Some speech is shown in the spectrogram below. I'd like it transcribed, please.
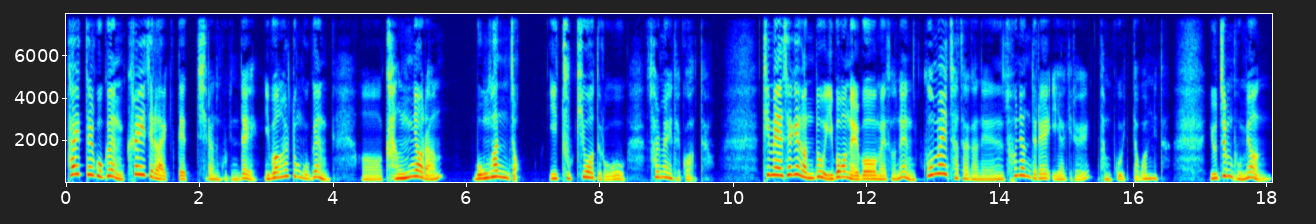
타이틀곡은 Crazy Like That이라는 곡인데 이번 활동곡은 어, 강렬함, 몽환적 이 두 키워드로 설명이 될 것 같아요. 팀의 세계관도 이번 앨범에서는 꿈을 찾아가는 소년들의 이야기를 담고 있다고 합니다. 요즘 보면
